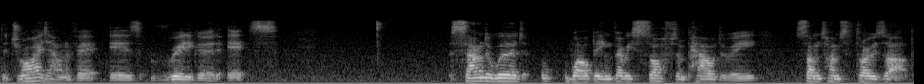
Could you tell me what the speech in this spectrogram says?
the dry down of it is really good it's Sandalwood, while being very soft and powdery, sometimes throws up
